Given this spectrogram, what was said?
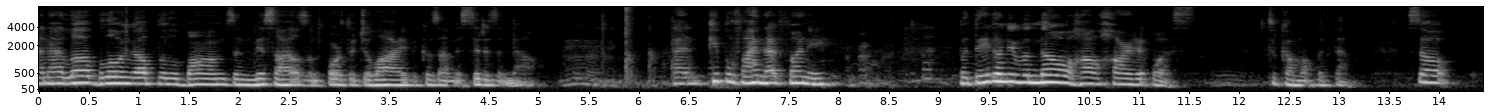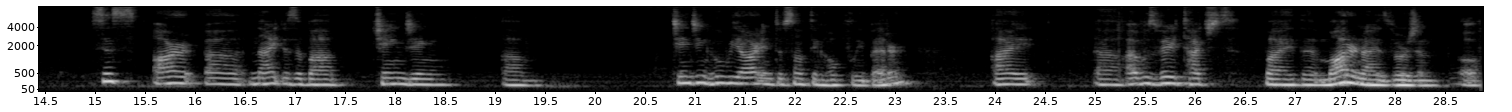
And I love blowing up little bombs and missiles on 4th of July because I'm a citizen now. And people find that funny, but they don't even know how hard it was to come up with them. So, since our uh, night is about changing, um, changing who we are into something hopefully better, I, uh, I was very touched by the modernized version of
